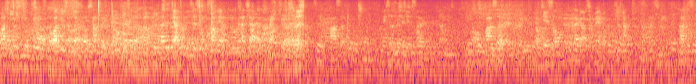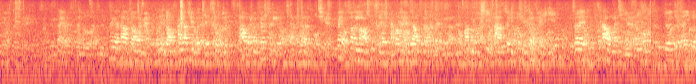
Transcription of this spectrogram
挖地，挖地成本就相对高，但是假如你是从上面看下来，是发射，镭射是接收，有发射有接收，就代表前面有机长，它就是有这个闹钟，闹钟按下去就结束，然后我们跟主流讲一个更有创意、开放、需要的某方游戏，它更有趣、更可以。所以，那我们请就是简单一个，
